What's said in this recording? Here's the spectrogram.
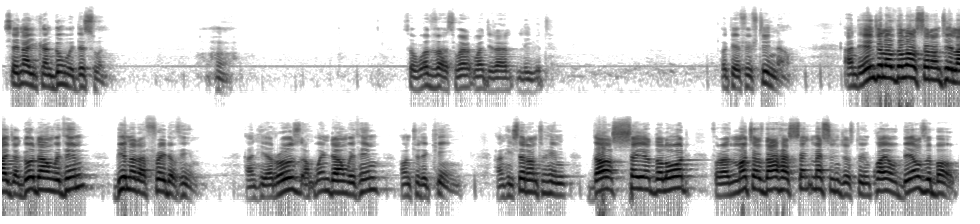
Say, now you can go with this one. Mhm. So, what verse? Where, where did I leave it? Okay, 15 now. And the angel of the Lord said unto Elijah, Go down with him, be not afraid of him. And he arose and went down with him unto the king. And he said unto him, Thus saith the Lord, for as much as thou hast sent messengers to inquire of Beelzebub,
